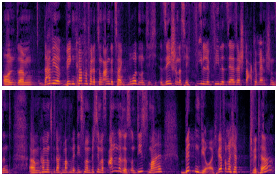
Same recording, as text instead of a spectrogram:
Und ähm, da wir wegen Körperverletzung angezeigt wurden und ich sehe schon, dass hier viele, viele sehr, sehr starke Menschen sind, ähm, haben wir uns gedacht, machen wir diesmal ein bisschen was anderes. Und diesmal bitten wir euch, wer von euch hat Twitter?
